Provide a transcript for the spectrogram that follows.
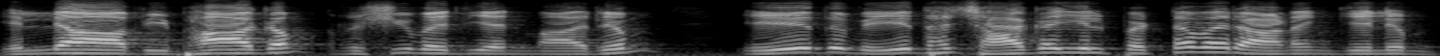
എല്ലാ വിഭാഗം ഋഷിവര്യന്മാരും ഏത് വേദശാഖയിൽപ്പെട്ടവരാണെങ്കിലും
